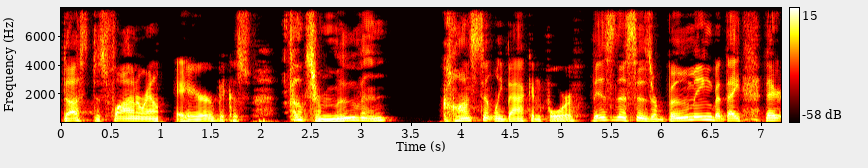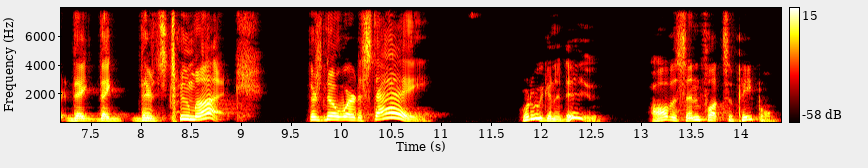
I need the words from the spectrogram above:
Dust is flying around air because folks are moving constantly back and forth. Businesses are booming, but they, they, they, they, there's too much. There's nowhere to stay. What are we going to do? All this influx of people.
